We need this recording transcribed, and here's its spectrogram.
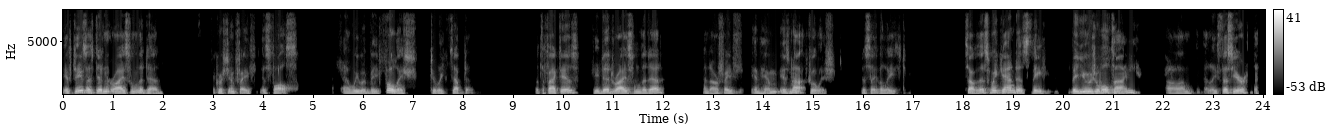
if Jesus didn't rise from the dead, the Christian faith is false, and we would be foolish to accept it. But the fact is, he did rise from the dead, and our faith in him is not foolish, to say the least. So this weekend is the the usual time, um, at least this year.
